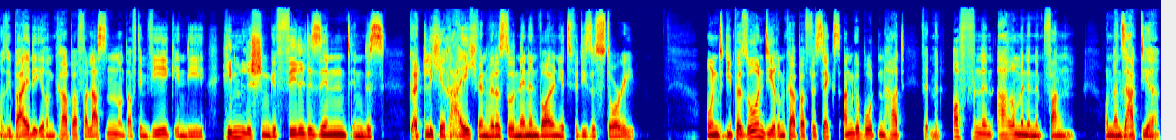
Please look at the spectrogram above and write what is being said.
wo sie beide ihren Körper verlassen und auf dem Weg in die himmlischen Gefilde sind, in das göttliche Reich, wenn wir das so nennen wollen, jetzt für diese Story. Und die Person, die ihren Körper für Sex angeboten hat, wird mit offenen Armen in Empfang. Und man sagt ihr,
